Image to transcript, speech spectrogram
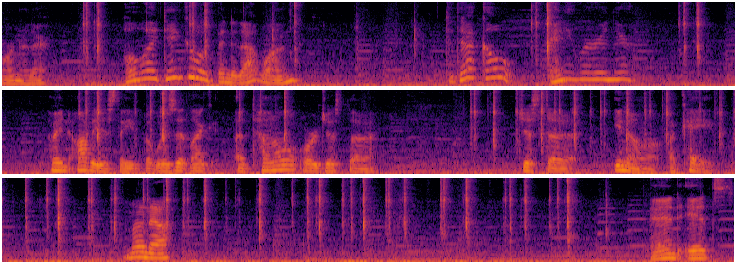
Corner there. Oh, I did go up into that one. Did that go anywhere in there? I mean, obviously, but was it like a tunnel or just a, just a, you know, a cave? Come on now. And it's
